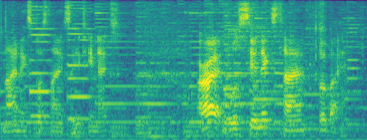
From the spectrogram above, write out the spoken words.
9x plus 9x, 18x. All right, we'll see you next time. Bye-bye.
